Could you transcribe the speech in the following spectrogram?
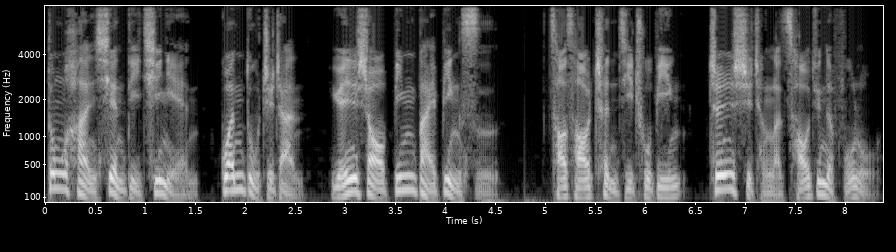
东汉献帝七年，官渡之战，袁绍兵败病死。曹操趁机出兵，甄氏成了曹军的俘虏。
